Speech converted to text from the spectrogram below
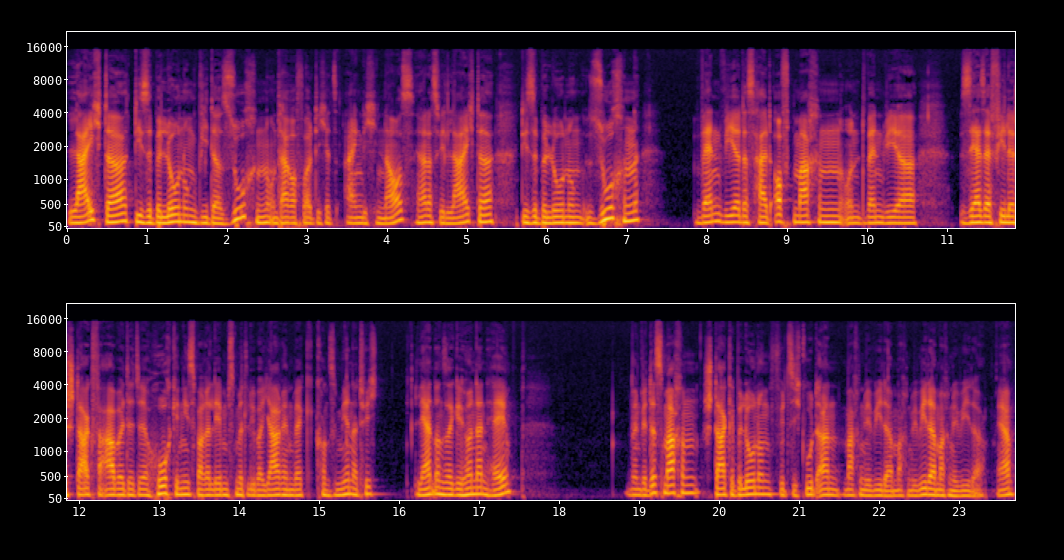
leichter diese Belohnung wieder suchen, und darauf wollte ich jetzt eigentlich hinaus, ja, dass wir leichter diese Belohnung suchen, wenn wir das halt oft machen und wenn wir sehr, sehr viele stark verarbeitete, hochgenießbare Lebensmittel über Jahre hinweg konsumieren. Natürlich lernt unser Gehirn dann, hey, wenn wir das machen, starke Belohnung, fühlt sich gut an, machen wir wieder, machen wir wieder, machen wir wieder. Ja?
